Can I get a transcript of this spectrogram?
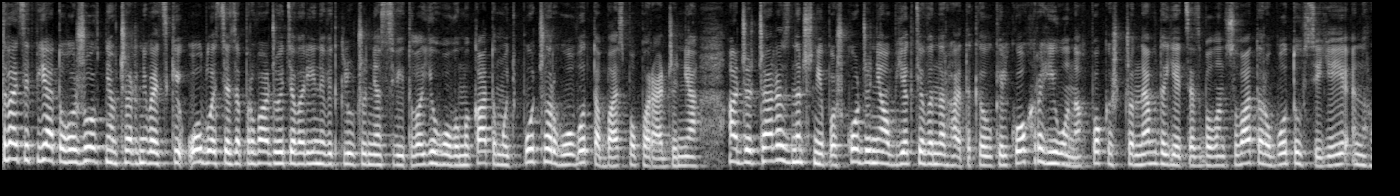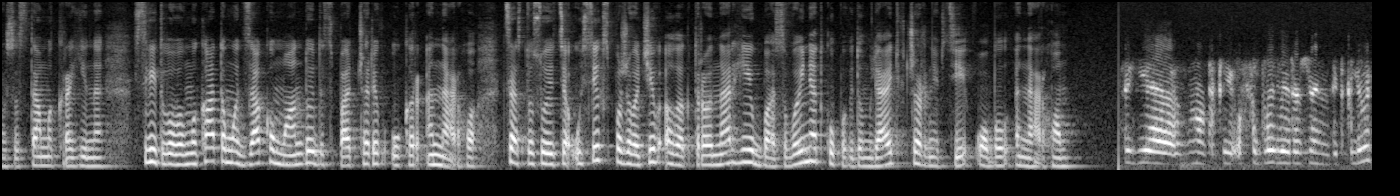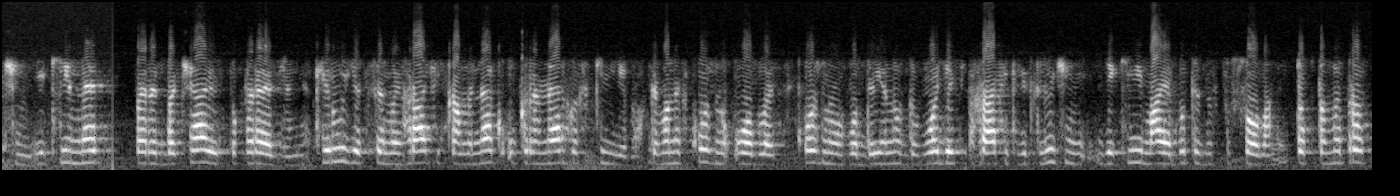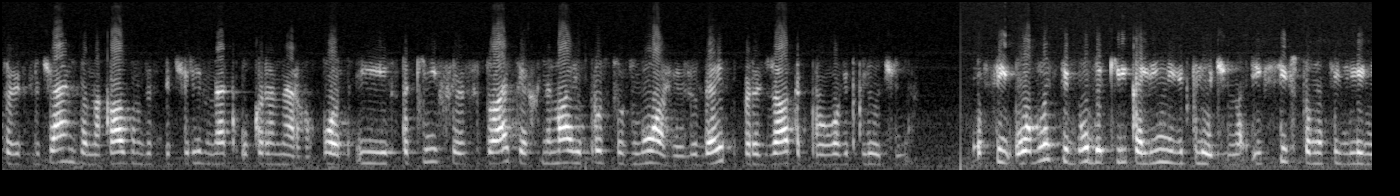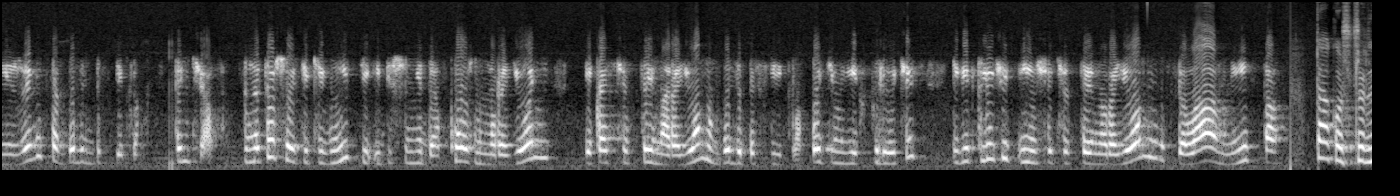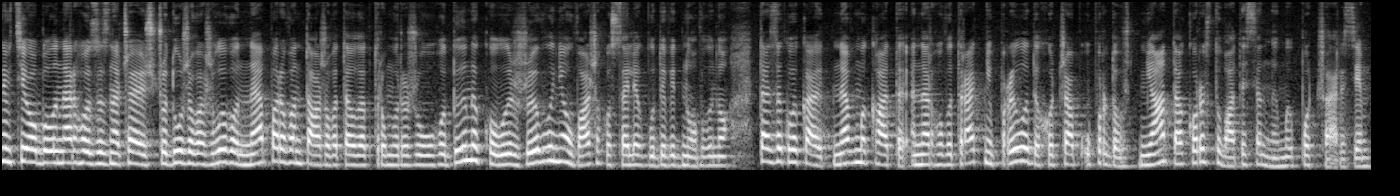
З 25 жовтня в Чернівецькій області запроваджують аварійне відключення світла. Його вимикатимуть почергово та без попередження. Адже через значні пошкодження об'єктів енергетики у кількох регіонах поки що не вдається збалансувати роботу всієї енергосистеми країни. Світло вимикатимуть за командою диспетчерів Укренерго. Це стосується усіх споживачів електроенергії без винятку. Повідомляють в Чернівці обленерго. Це є ну такий особливий режим відключень, які не передбачають попередження. Керує цими графіками НЕК Укренерго з Києва, де вони в кожну область, кожну годину доводять графік відключень, який має бути застосований. Тобто ми просто відключаємо за наказом диспетчерів НЕК Укренерго. От і в таких е, ситуаціях немає просто змоги людей попереджати про відключення. По всій області буде кілька ліній відключено, і всі, хто на цій лінії живеться, будуть без світла. Тим часом це не те, що тільки в місті і більше ніде. В кожному районі якась частина району буде без світла. Потім їх включать і відключать іншу частину району, села, міста. Також Чернівці обленерго зазначають, що дуже важливо не перевантажувати електромережу у години, коли живлення у ваших оселях буде відновлено, та закликають не вмикати енерговитратні прилади, хоча б упродовж дня, та користуватися ними по черзі.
